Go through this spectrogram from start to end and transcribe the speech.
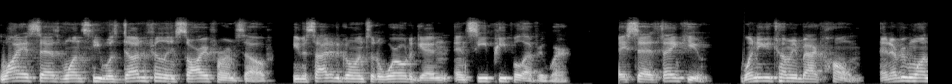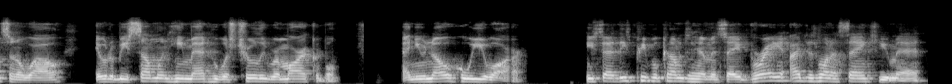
Wyatt says once he was done feeling sorry for himself, he decided to go into the world again and see people everywhere. They said, Thank you. When are you coming back home? And every once in a while, it would be someone he met who was truly remarkable. And you know who you are. He said, These people come to him and say, Bray, I just want to thank you, man.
